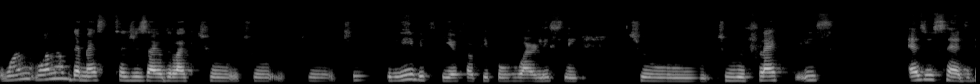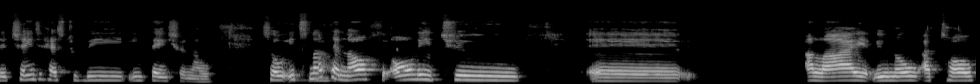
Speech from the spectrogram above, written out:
one one of the messages I would like to to to to leave it here for people who are listening to to reflect is as you said, the change has to be intentional. So it's not yeah. enough only to uh, a live, you know, a talk,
